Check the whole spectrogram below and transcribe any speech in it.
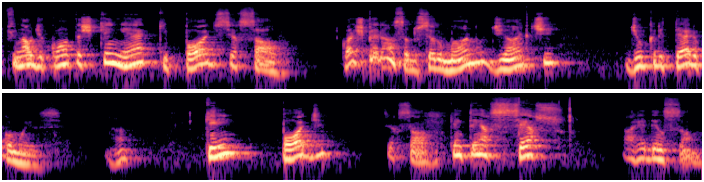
afinal de contas, quem é que pode ser salvo? Qual a esperança do ser humano diante de um critério como esse? Né? Quem pode ser salvo, quem tem acesso à redenção.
